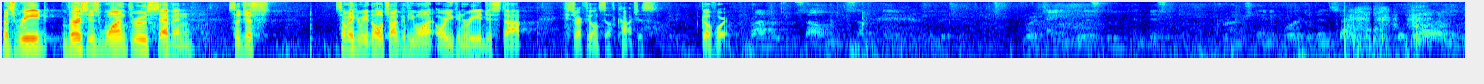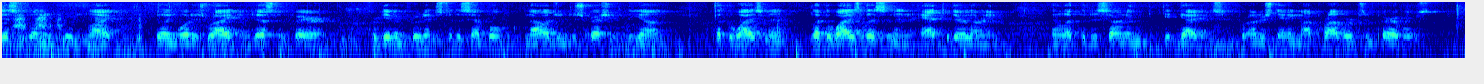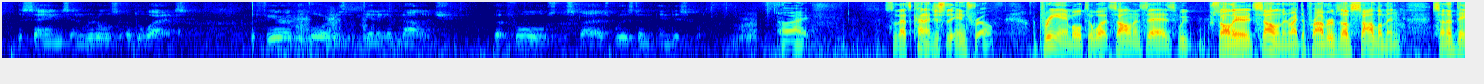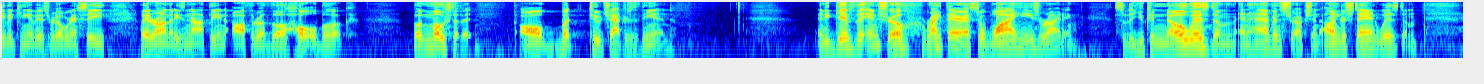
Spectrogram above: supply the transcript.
Let's read verses 1 through 7. So just somebody can read the whole chunk if you want, or you can read and just stop if you start feeling self conscious. Go for it. Proverbs of Solomon, the son of David, king of Israel, for attaining wisdom and discipline, for understanding words of insight, for acquiring a disciplined and prudent life, doing what is right and just and fair, for giving prudence to the simple, knowledge and discretion to the young. Let the wise men, let the wise listen and add to their learning, and let the discerning get guidance. For understanding my proverbs and parables, the sayings and riddles of the wise. The fear of the Lord is the beginning of knowledge, but fools despise wisdom and discipline. All right. So that's kind of just the intro. The preamble to what Solomon says. We saw there it's Solomon, right? The Proverbs of Solomon, son of David, king of Israel. We're going to see later on that he's not the author of the whole book, but most of it. All but two chapters at the end. And he gives the intro right there as to why he's writing, so that you can know wisdom and have instruction, understand wisdom.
